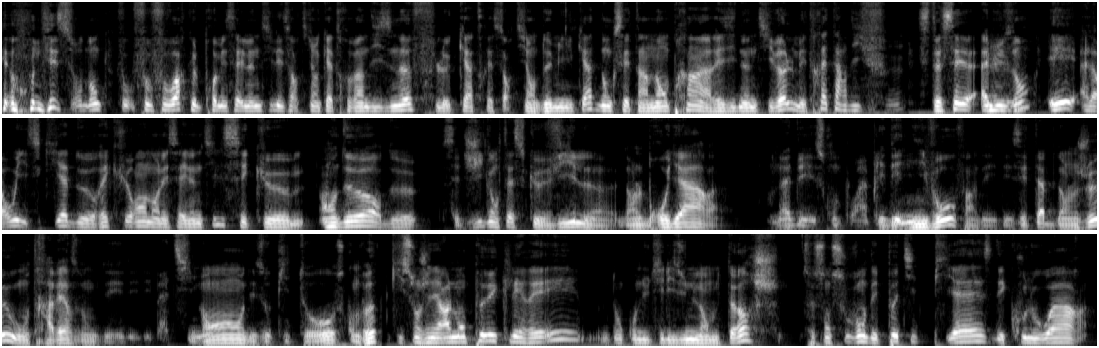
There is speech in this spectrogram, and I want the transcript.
on est sur donc faut, faut, faut voir que le premier Silent Hill est sorti en 99, le 4 est sorti en 2004, donc c'est un emprunt à Resident Evil mais très tardif. Mm. C'est assez amusant. Et alors oui, ce qu'il y a de récurrent dans les Silent Hill, c'est que en dehors de cette gigantesque ville dans le brouillard on a des ce qu'on pourrait appeler des niveaux, enfin des, des étapes dans le jeu où on traverse donc des, des- bâtiments, des hôpitaux, ce qu'on veut, qui sont généralement peu éclairés. Donc on utilise une lampe torche. Ce sont souvent des petites pièces, des couloirs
